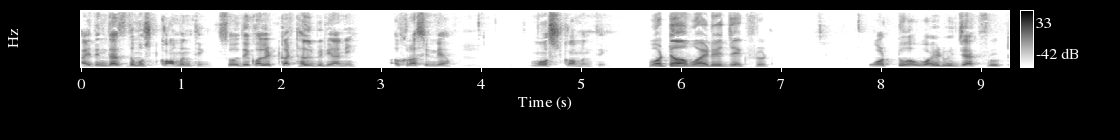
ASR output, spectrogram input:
I think that's the most common thing. So they call it kathal biryani across india. Most common thing. What to avoid with jackfruit? what to avoid with jackfruit?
